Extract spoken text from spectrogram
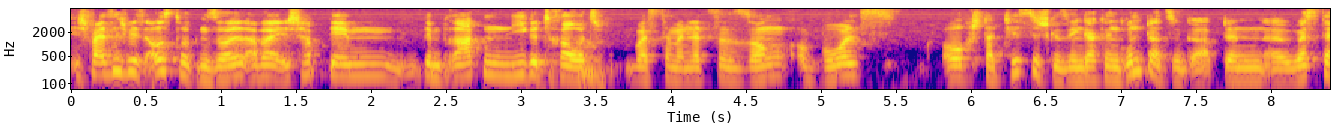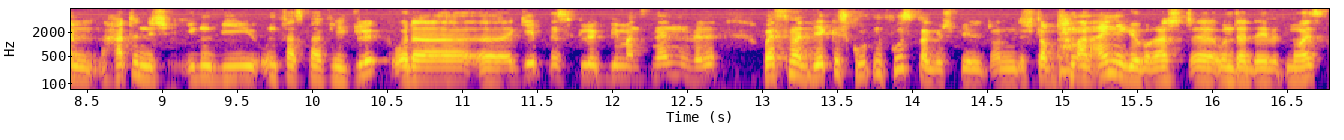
ich weiß nicht, wie ich es ausdrücken soll, aber ich habe dem, dem Braten nie getraut, West Ham in letzter Saison, obwohl es auch statistisch gesehen gar keinen Grund dazu gab. Denn äh, West Ham hatte nicht irgendwie unfassbar viel Glück oder äh, Ergebnisglück, wie man es nennen will. West Ham hat wirklich guten Fußball gespielt und ich glaube, da waren einige überrascht äh, unter David Moyes.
